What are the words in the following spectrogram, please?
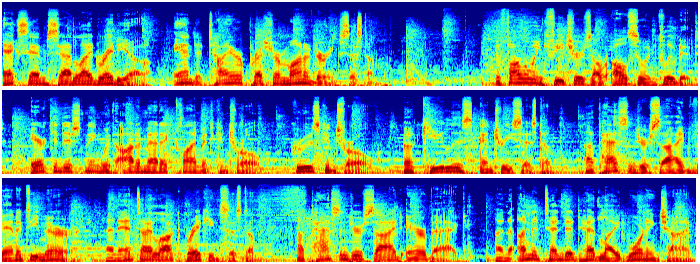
XM satellite radio, and a tire pressure monitoring system. The following features are also included. Air conditioning with automatic climate control, cruise control, a keyless entry system, a passenger side vanity mirror, an anti-lock braking system, a passenger side airbag, an unattended headlight warning chime,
